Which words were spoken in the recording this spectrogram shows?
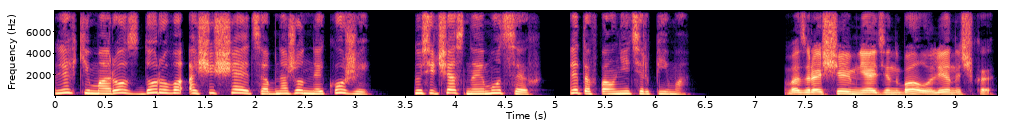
Легкий мороз здорово ощущается обнаженной кожей, но сейчас на эмоциях это вполне терпимо. «Возвращай мне один балл, Леночка»,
